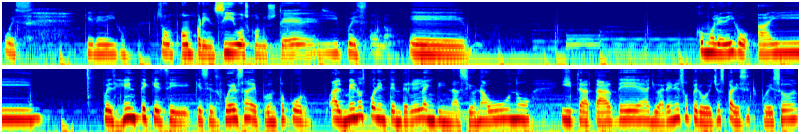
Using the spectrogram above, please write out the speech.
Pues, ¿qué le digo? Son comprensivos con ustedes. Sí, pues. ¿O no? Eh, como le digo, hay pues gente que se, que se esfuerza de pronto por, al menos por entenderle la indignación a uno y tratar de ayudar en eso, pero ellos parece que por eso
